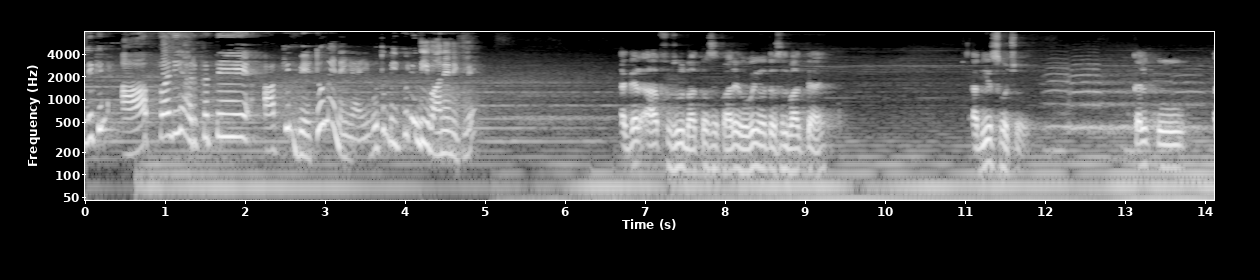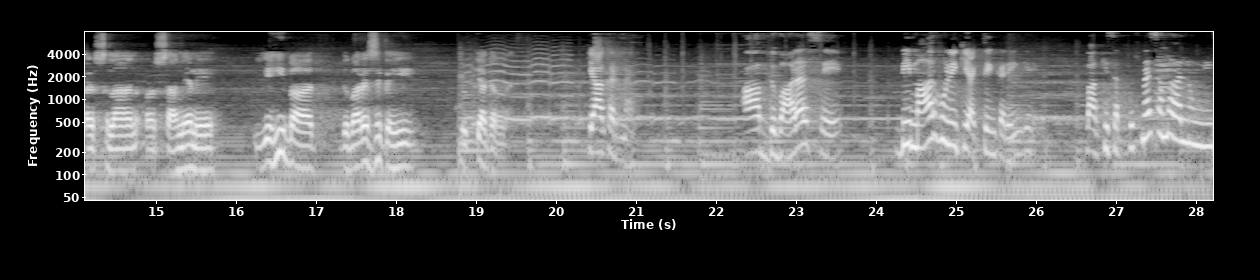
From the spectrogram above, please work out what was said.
लेकिन आप वाली हरकतें आपके बेटों में नहीं आई? वो तो बिल्कुल ही दीवाने निकले। अगर आप फजूल बातों से फारे हो गई हो तो असल बात पे आए अब ये सोचो कल को अरसलान और सामिया ने यही बात दोबारा से कही तो क्या करना है? क्या करना है? आप दोबारा से बीमार होने की एक्टिंग करेंगे। बाकी सब कुछ मैं संभाल लूँगी।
